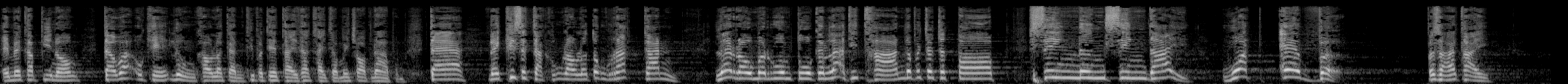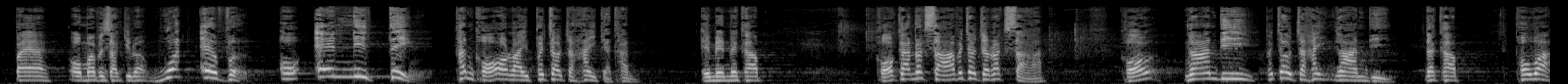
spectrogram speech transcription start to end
เห็นไหมครับพี่น้อง แต่ว่าโอเค เรื่องของเขาละกันที่ประเทศไทยถ้าใครจะไม่ชอบหน้าผม แต่ในคริสตจักรของเราเราต้องรักกัน และเรามารวมตัวกันและอธิษฐานแล้วพระเจ้าจะตอบ สิ่งหนึ่งสิ่งใด whatever ภาษาไทย แปลออกมาเป็นภาษาอังกฤษว่า whatever or anything ท่านขออะไรพระเจ้าจะให้แก่ท่าน เอเมนไหมครับ ขอการรักษาพระเจ้าจะรักษา ของานดีพระเจ้าจะให้งานดีนะครับ เพราะว่า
